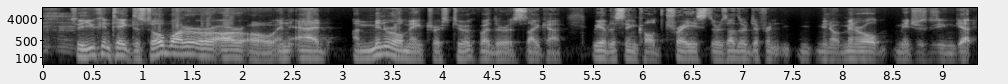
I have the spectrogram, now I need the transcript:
Mm-hmm. So you can take distilled water or RO and add a mineral matrix to it, whether it's like a, we have this thing called trace. There's other different, you know, mineral matrices you can get.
